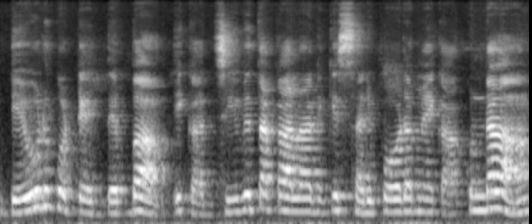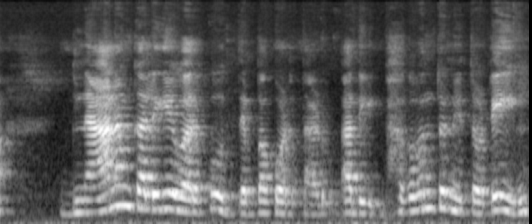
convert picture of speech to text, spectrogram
దేవుడు కొట్టే దెబ్బ ఇక జీవిత కాలానికి సరిపోవడమే కాకుండా జ్ఞానం కలిగే వరకు దెబ్బ కొడతాడు. అది భగవంతునితోటి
